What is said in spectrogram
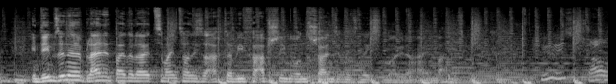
in dem Sinne, Blinded by the Light, 22.08. Wir verabschieden uns, schalten Sie uns das nächste Mal wieder ein. Machen Sie gut. Tschüss. Ciao.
